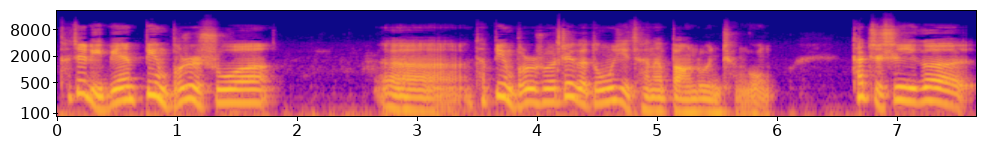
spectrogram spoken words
他这里边并不是说，呃，他并不是说这个东西才能帮助你成功，它只是一个。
